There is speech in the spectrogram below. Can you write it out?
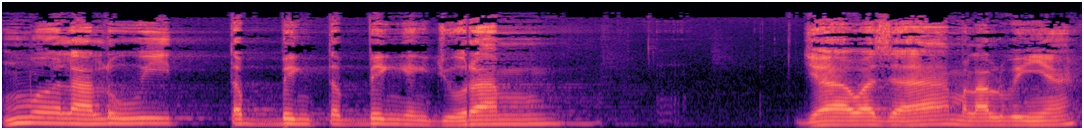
melalui tebing-tebing yang juram jawazah melaluinya?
